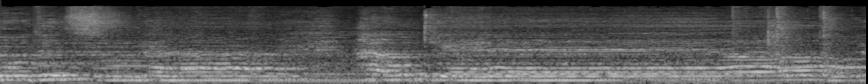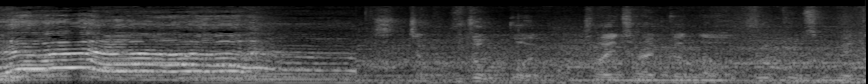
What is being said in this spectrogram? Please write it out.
모든 순간 함께 아. 진짜 무조건 저희 촬영 끝나고 쿨킴 선배님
